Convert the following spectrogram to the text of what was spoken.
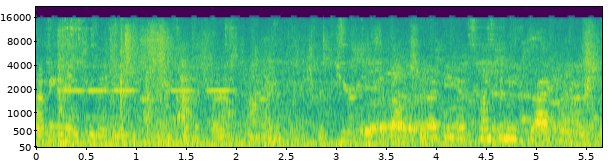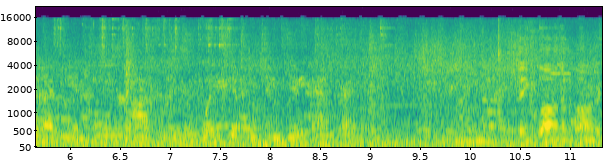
coming into the industry for the first time? They're curious about should I be a company driver or should I be an owner operator? What tip would you give that driver? think long and hard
